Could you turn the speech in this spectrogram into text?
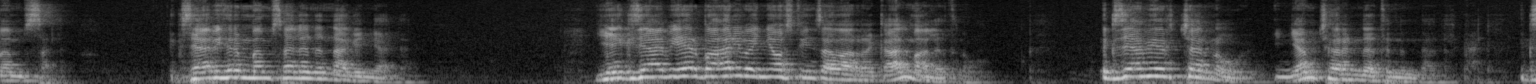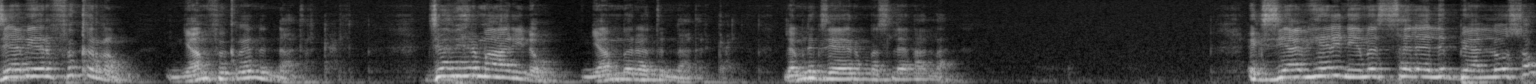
መምሰል። እግዚአብሔርን መምሰልን እናገኛለን። የእግዚአብሔር ባህሪ በእኛ ውስጥ ይንጸባረቃል ማለት ነው። እግዚአብሔር ቸር ነው፣ እኛም ቸርነትን እናደርጋለን። እግዚአብሔር ፍቅር ነው፣ እኛም ፍቅርን እናደርጋለን። እግዚአብሔር መሐሪ ነው፣ እኛም ምሕረት እናደርጋለን። ለምን እግዚአብሔር መስለናላ እግዚአብሔርን የመሰለ ልብ ያለው ሰው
